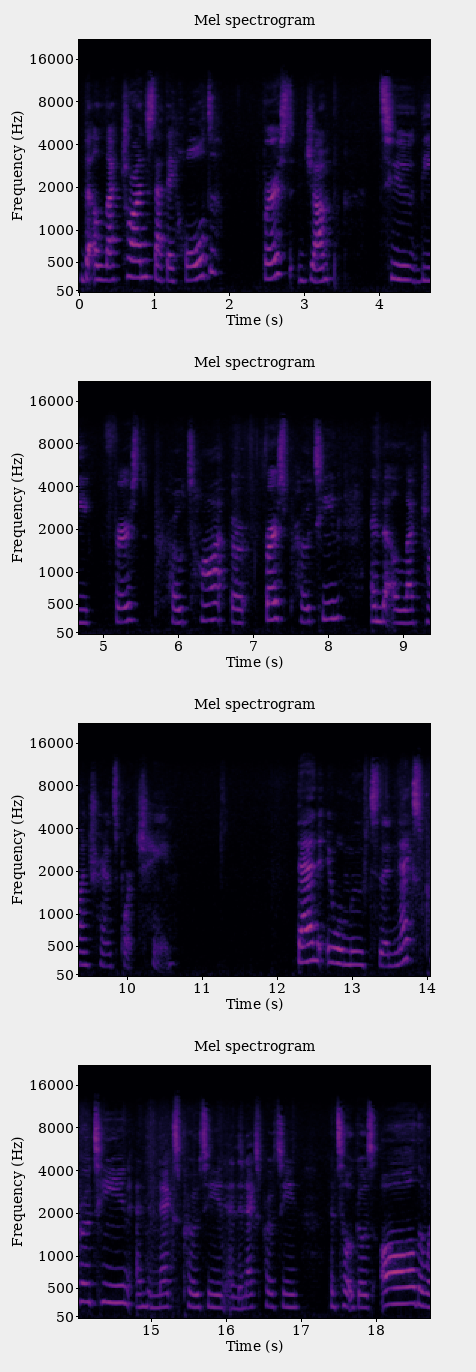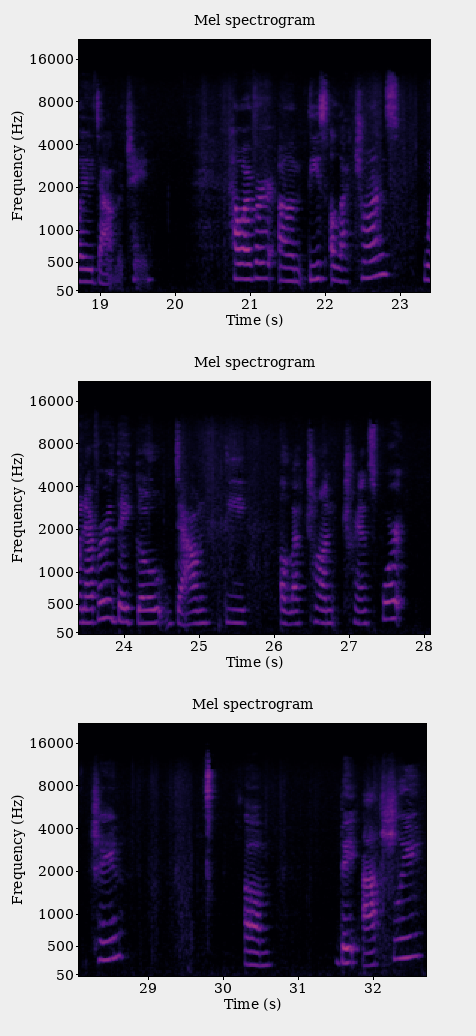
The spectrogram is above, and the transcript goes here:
the electrons that they hold first jump to the first proton or first protein in the electron transport chain. Then it will move to the next protein and the next protein and the next protein until it goes all the way down the chain. However, um, these electrons, whenever they go down the electron transport chain, um, they actually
